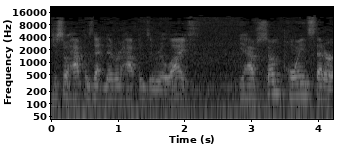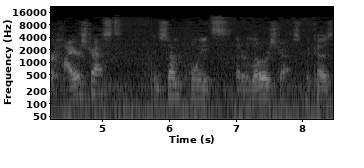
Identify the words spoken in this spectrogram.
It just so happens that never happens in real life. You have some points that are higher stressed and some points that are lower stressed because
